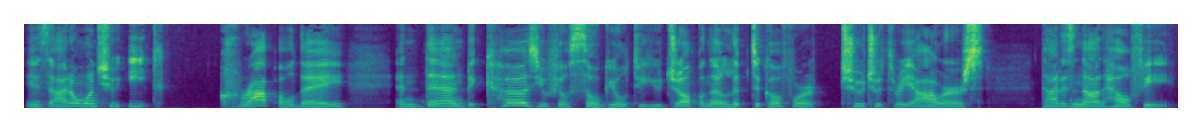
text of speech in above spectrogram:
is I don't want you to eat crap all day and then because you feel so guilty, you jump on the elliptical for two to three hours. That is not healthy.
